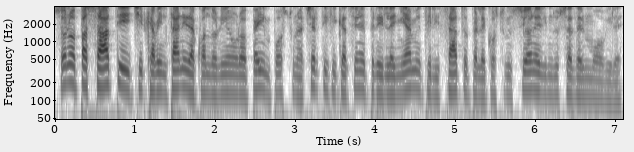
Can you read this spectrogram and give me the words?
Sono passati circa vent'anni da quando l'Unione Europea ha imposto una certificazione per il legname utilizzato per le costruzioni e l'industria del mobile.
